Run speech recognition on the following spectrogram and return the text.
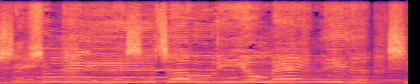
谁？是你，是这屋顶有美丽的雪。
